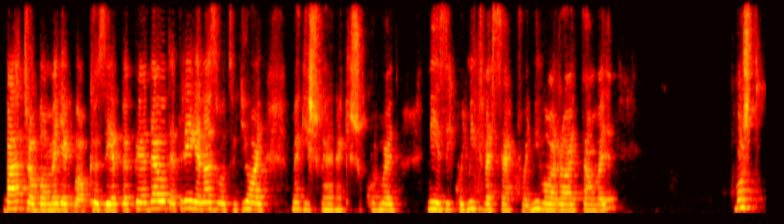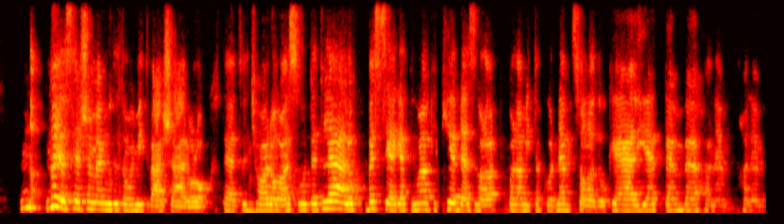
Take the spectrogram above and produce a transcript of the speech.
bátrabban megyek be a közérbe például, tehát régen az volt, hogy jaj, megismernek, és akkor majd nézik, hogy mit veszek, vagy mi van rajtam, vagy most na, nagyon szívesen megmutatom, hogy mit vásárolok. Tehát, hogyha arról van szó, tehát leállok beszélgetni, valaki kérdez valamit, akkor nem szaladok el ilyettembe, hanem, hanem,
